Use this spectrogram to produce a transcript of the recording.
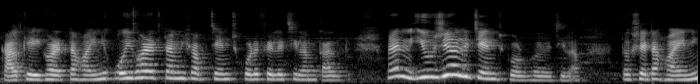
কালকে এই ঘরেরটা হয়নি। ওই ঘরেরটা আমি সব চেঞ্জ করে ফেলেছিলাম কালকে। মানে ইউজুয়ালি চেঞ্জ করব ভেবেছিলাম। তো সেটা হয়নি।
